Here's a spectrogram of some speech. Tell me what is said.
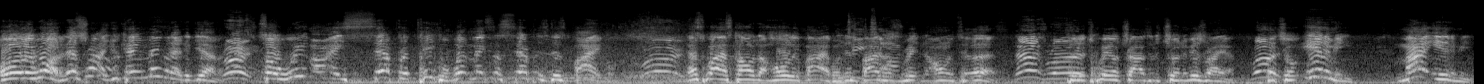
Oil and water. That's right. You can't mingle that together. Right. So we are a separate people. What makes us separate is this Bible. Right. That's why it's called the Holy Bible. This Bible was written only to us, That's right. to the 12 tribes of the children of Israel. Right. But your enemy, my enemy,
